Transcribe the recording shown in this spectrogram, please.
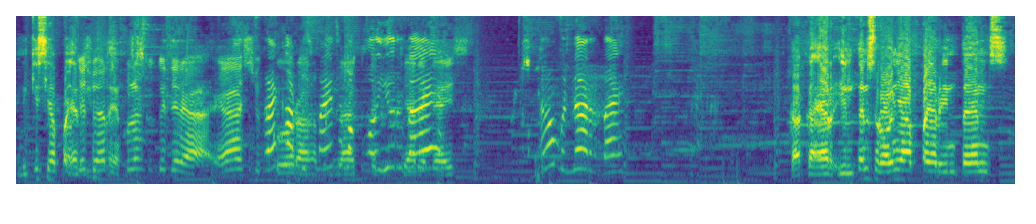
Niki siapa R Dia harus pulang ke kerja ya. Ya syukur Mereka habis main sama kita Koyur, guys. Emang benar, Bay. KKR Intense, role-nya apa R Intense?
